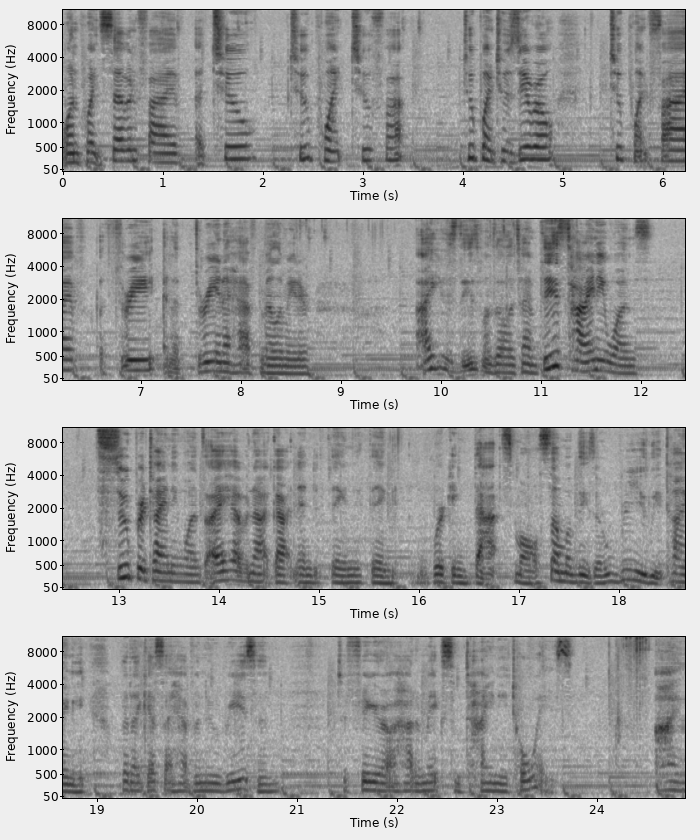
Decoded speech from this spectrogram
1.75, a 2, 2.25, 2.20, 2.5, a 3, and a 3.5 millimeter. I use these ones all the time. These tiny ones, super tiny ones. I have not gotten into anything working that small. Some of these are really tiny, but I guess I have a new reason to figure out how to make some tiny toys. I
